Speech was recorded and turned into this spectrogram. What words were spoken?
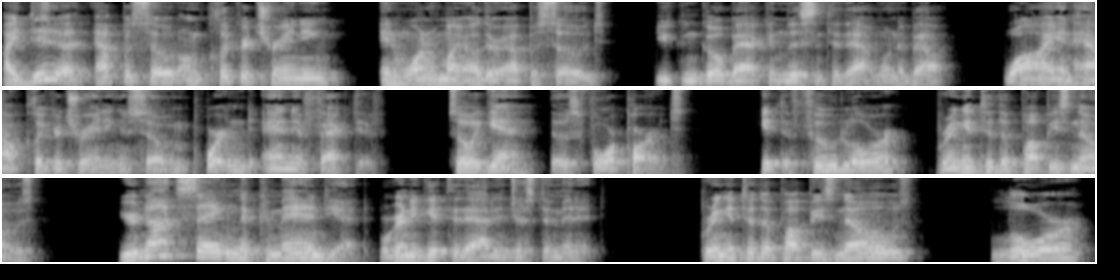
I did an episode on clicker training in one of my other episodes. You can go back and listen to that one about why and how clicker training is so important and effective. So, again, those four parts get the food lure, bring it to the puppy's nose. You're not saying the command yet. We're going to get to that in just a minute. Bring it to the puppy's nose, lure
